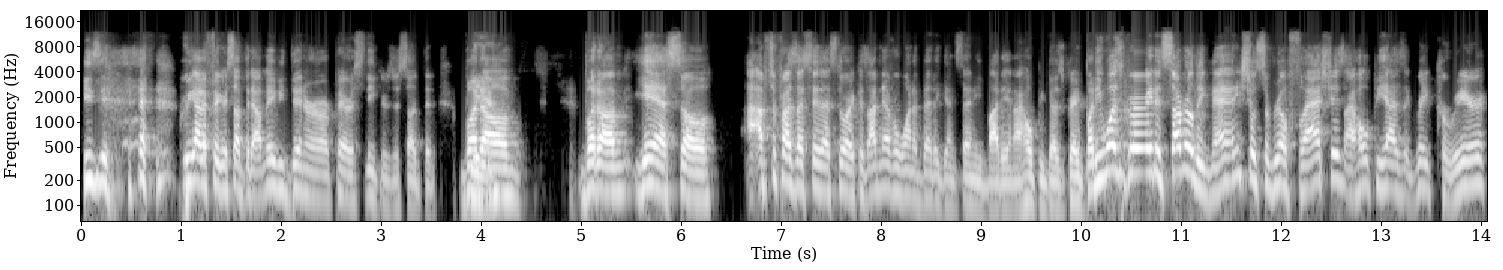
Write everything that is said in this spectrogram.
he's. we got to figure something out. Maybe dinner or a pair of sneakers or something. But yeah. um, but um, yeah. So I'm surprised I say that story because I never want to bet against anybody, and I hope he does great. But he was great in summer league, man. He showed some real flashes. I hope he has a great career.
